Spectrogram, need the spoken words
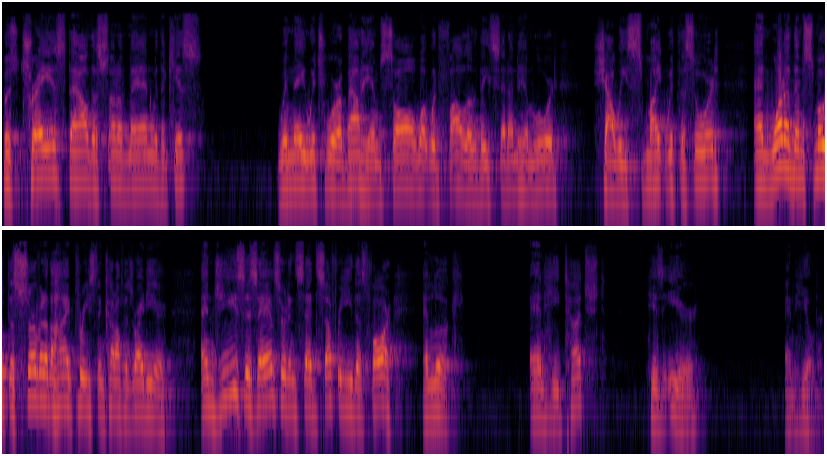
betrayest thou the Son of Man with a kiss? When they which were about him saw what would follow, they said unto him, Lord, shall we smite with the sword? And one of them smote the servant of the high priest and cut off his right ear. And Jesus answered and said, Suffer ye thus far, and look. And he touched his ear and healed him.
